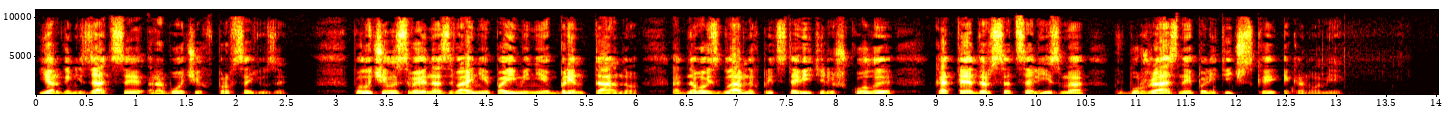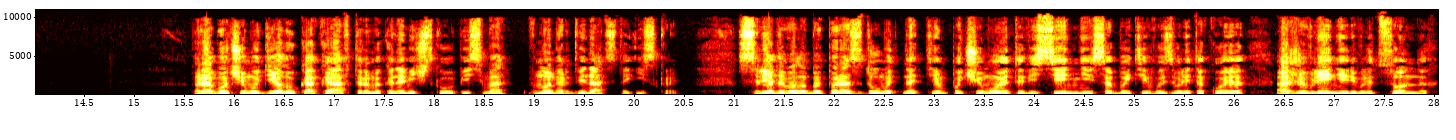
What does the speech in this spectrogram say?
и организации рабочих в профсоюзы. Получила свое название по имени Брентано, одного из главных представителей школы катедр социализма в буржуазной политической экономии. Рабочему делу, как и авторам экономического письма в номер 12 Искры, следовало бы пораздумать над тем, почему это весенние события вызвали такое оживление революционных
